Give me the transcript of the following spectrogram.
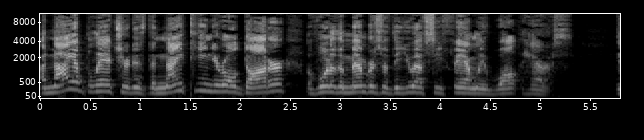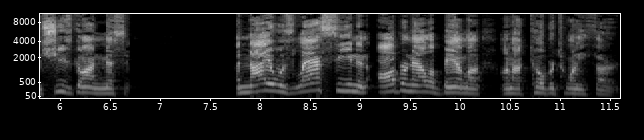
Aniah Blanchard is the 19 year old daughter of one of the members of the UFC family, Walt Harris, and she's gone missing. Aniah was last seen in Auburn, Alabama on October 23rd.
